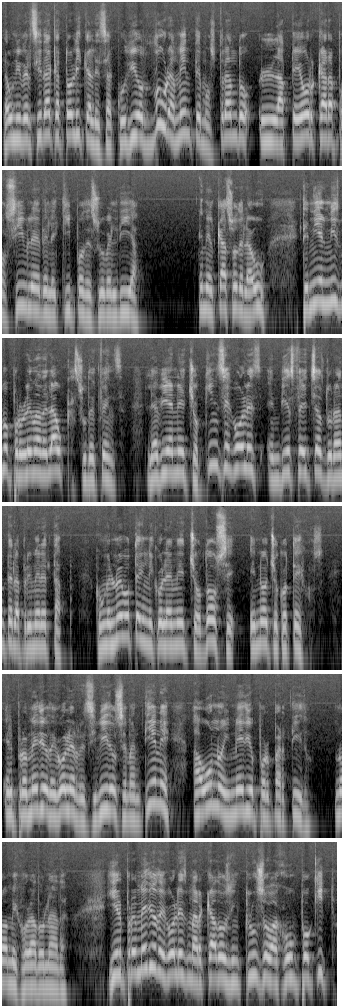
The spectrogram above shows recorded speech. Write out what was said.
la Universidad Católica le sacudió duramente mostrando la peor cara posible del equipo de su beldía. En el caso de la U, tenía el mismo problema del AUCA, su defensa le habían hecho 15 goles en 10 fechas durante la primera etapa. Con el nuevo técnico le han hecho 12 en 8 cotejos. El promedio de goles recibidos se mantiene a uno y medio por partido. No ha mejorado nada. Y el promedio de goles marcados incluso bajó un poquito.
